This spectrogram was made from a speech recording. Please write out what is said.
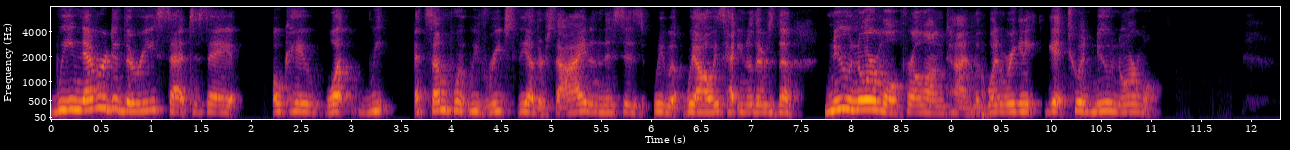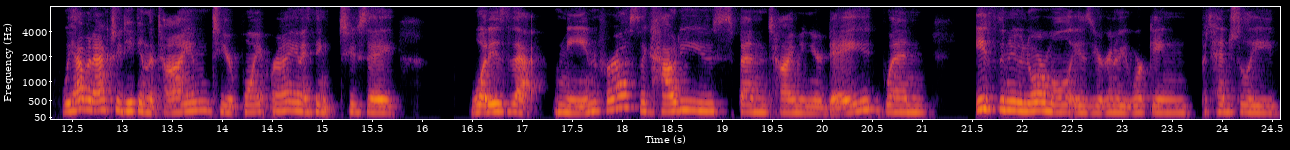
We never did the reset to say, okay, what we at some point we've reached the other side and this is we we always had you know there's the new normal for a long time like when we're going to get to a new normal. We haven't actually taken the time to your point ryan i think to say what does that mean for us? Like how do you spend time in your day when if the new normal is you're going to be working potentially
